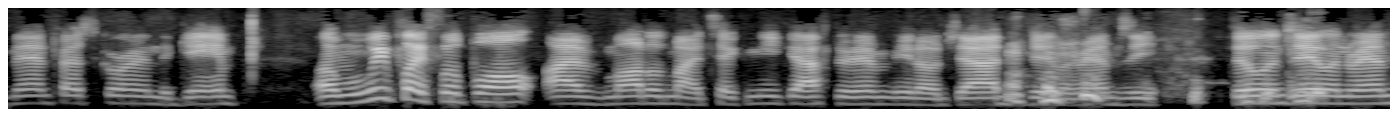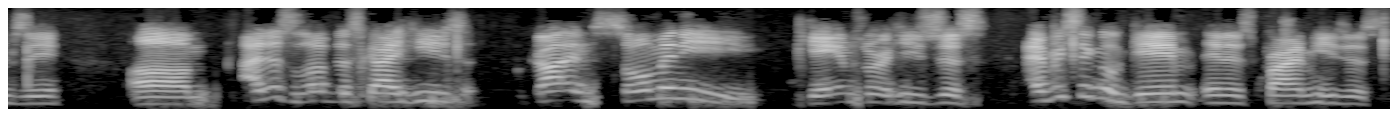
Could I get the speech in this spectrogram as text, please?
man press corner in the game. Um, when we play football, I've modeled my technique after him. You know, Jad, Jalen Ramsey, Dylan, Jalen Ramsey. Um, I just love this guy. He's gotten so many games where he's just every single game in his prime, he just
